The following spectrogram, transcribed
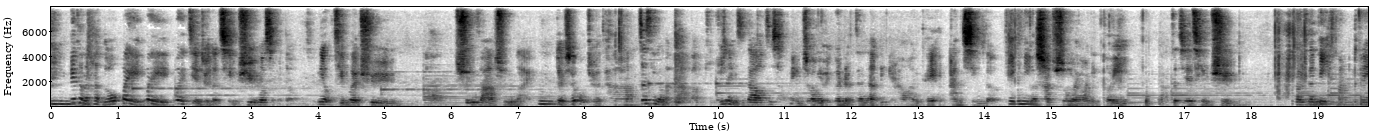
因为可能很多未未未解决的情绪或什么的，你有机会去呃抒发出来。嗯。对，所以我觉得它这是一个蛮大的帮助，就是你知道至少每一周有一个人在那里，然后很可以很安心的听你说他说，然后你可以把这些情绪，有一个地方可以，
